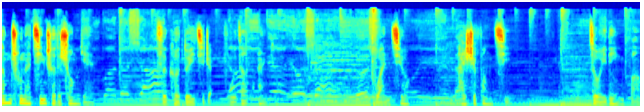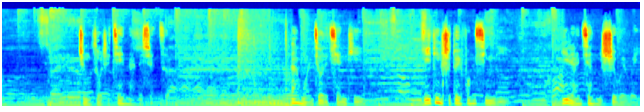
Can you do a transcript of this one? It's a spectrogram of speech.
当初那清澈的双眼，此刻堆积着浮躁的暗涌。挽救，还是放弃？作为另一方，正做着艰难的选择。但挽救的前提，一定是对方心里依然将你视为唯一。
